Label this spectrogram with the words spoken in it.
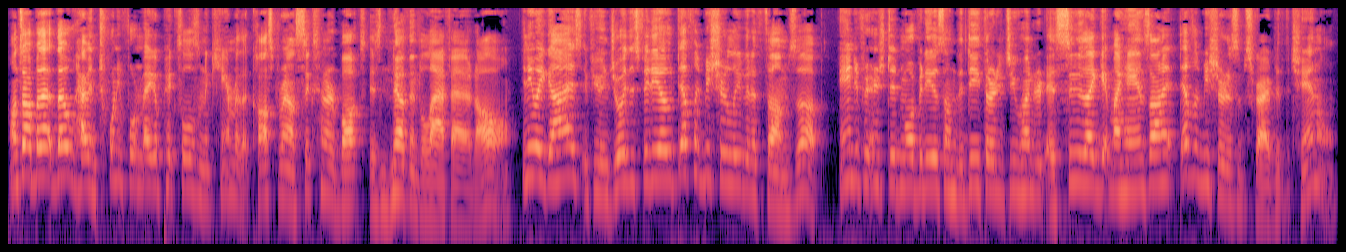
On top of that though, having 24 megapixels in a camera that costs around 600 bucks is nothing to laugh at at all. Anyway guys, if you enjoyed this video, definitely be sure to leave it a thumbs up. And if you're interested in more videos on the D3200 as soon as I get my hands on it, definitely be sure to subscribe to the channel.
